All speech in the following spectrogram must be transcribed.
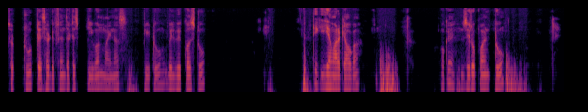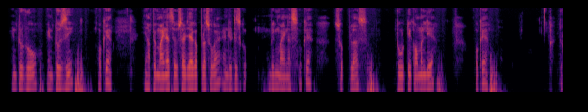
So true pressure difference that is P one minus P two will be equals to ठीक? ये हमारा क्या होगा? Okay, zero point two into rho into G, okay. यहाँ पे माइनस से उस साइड जाएगा, प्लस होगा and it is being minus okay. So plus two T common लिए ओके। तो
